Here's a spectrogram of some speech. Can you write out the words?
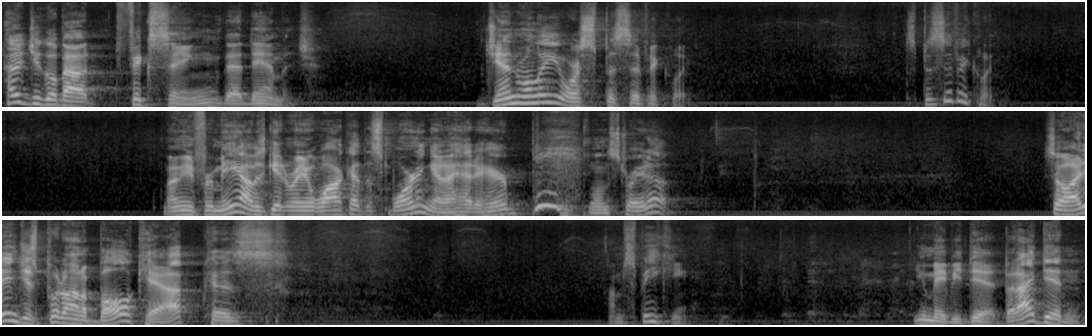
how did you go about fixing that damage? Generally or specifically? Specifically. I mean, for me, I was getting ready to walk out this morning and I had a hair going straight up. So I didn't just put on a ball cap because I'm speaking. You maybe did, but I didn't.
